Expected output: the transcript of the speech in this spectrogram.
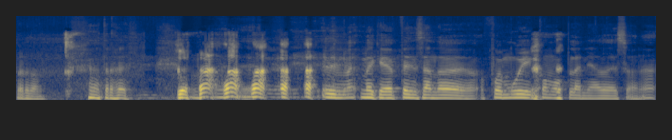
perdón otra vez me, me quedé pensando fue muy como planeado eso ¿no?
